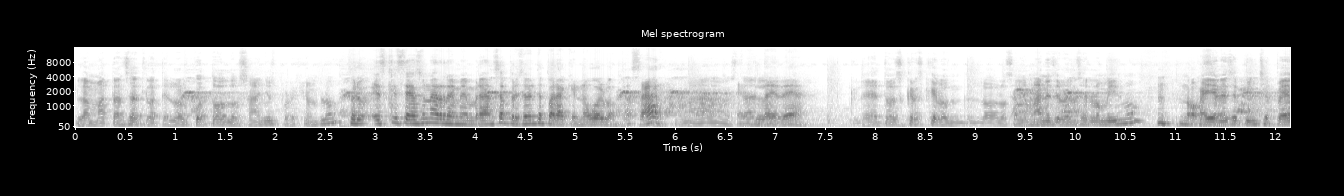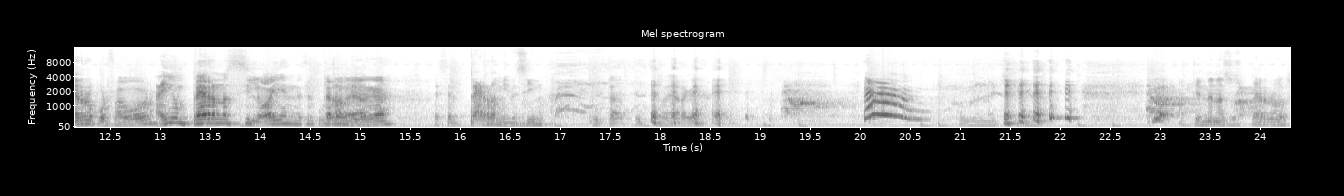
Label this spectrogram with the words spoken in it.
la matanza de Tlatelolco todos los años, por ejemplo. Pero es que se hace una remembranza precisamente para que no vuelva a pasar. Ah, está. Es la idea. Entonces, ¿crees que los, los- los alemanes deben hacer lo mismo? No, Callen o a sea, ese pinche perro, por favor. Hay un perro, no sé si lo oyen, es el Puta perro de verga. Es el perro de mi vecino. Puta, puta verga. Atiendan a sus perros.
